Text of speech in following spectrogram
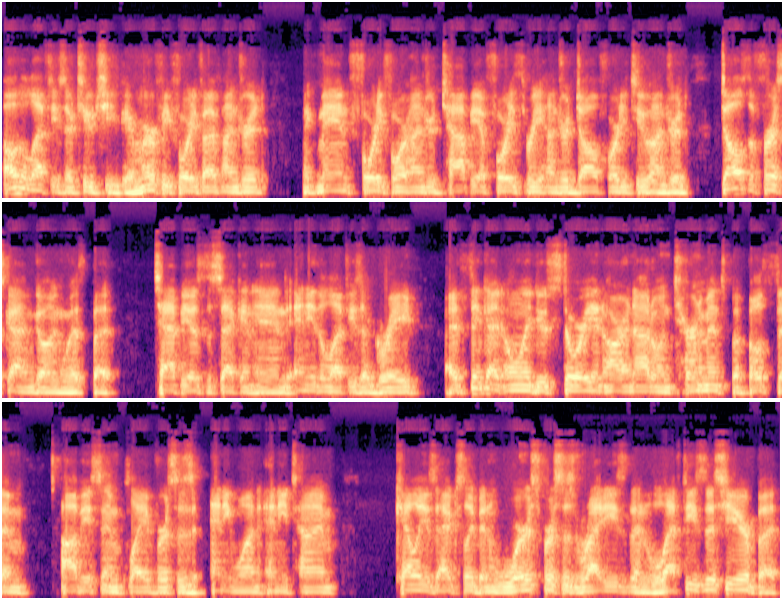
all the lefties are too cheap here. Murphy 4,500, McMahon 4,400, Tapia 4,300, Dahl 4,200. Dahl's the first guy I'm going with, but Tapia is the second, and any of the lefties are great. I think I'd only do Story and Arenado in tournaments, but both of them obviously in play versus anyone, anytime. Kelly has actually been worse versus righties than lefties this year, but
